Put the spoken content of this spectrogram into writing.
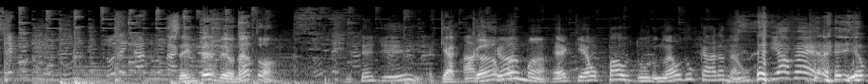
segundo mundo, tô deitado na Você cama entendeu, né, Tom? Entendi. É que a A cama- cama é que é o pau duro, não é o do cara, não. E a velha? Eu...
